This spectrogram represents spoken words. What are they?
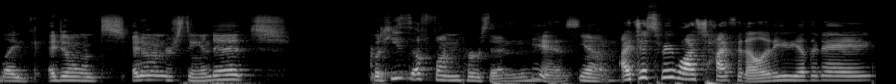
Like I don't I don't understand it. But he's a fun person. He is. Yeah. I just rewatched High Fidelity the other day,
